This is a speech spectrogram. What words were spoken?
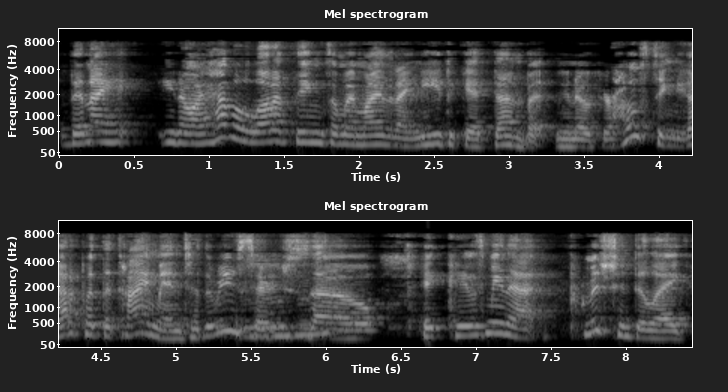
then I you know I have a lot of things on my mind that I need to get done. But you know, if you're hosting, you got to put the time into the research. So it gives me that permission to like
